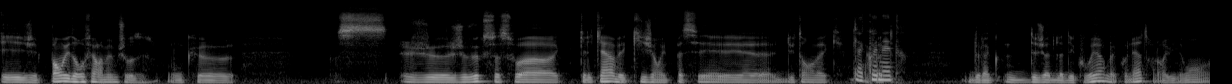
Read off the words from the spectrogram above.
et j'ai pas envie de refaire la même chose. Donc, euh, je, je veux que ce soit quelqu'un avec qui j'ai envie de passer du temps avec. De la fait. connaître. De la, déjà de la découvrir, de la connaître. Alors évidemment,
